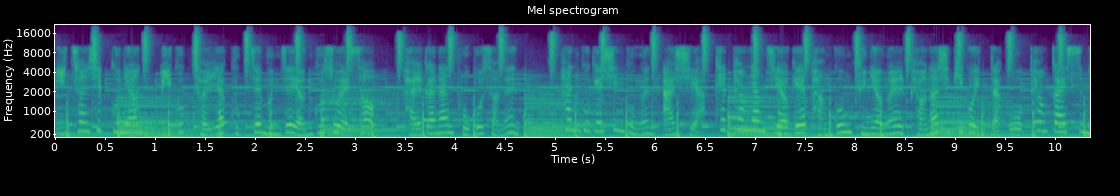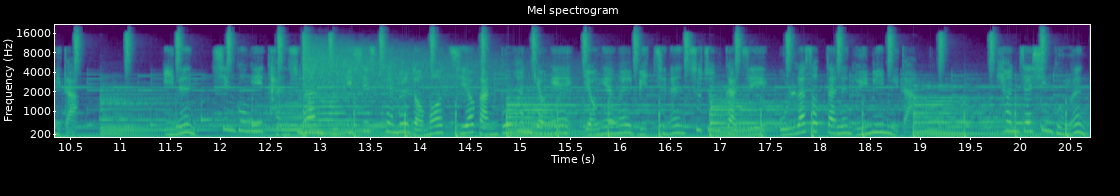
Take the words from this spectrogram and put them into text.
2019년 미국 전략국제문제연구소에서 발간한 보고서는 한국의 신궁은 아시아, 태평양 지역의 방공 균형을 변화시키고 있다고 평가했습니다. 이는 신궁이 단순한 무기 시스템을 넘어 지역 안보 환경에 영향을 미치는 수준까지 올라섰다는 의미입니다. 현재 신궁은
